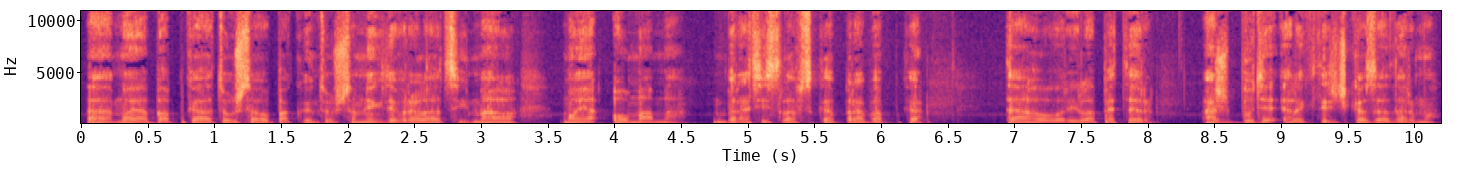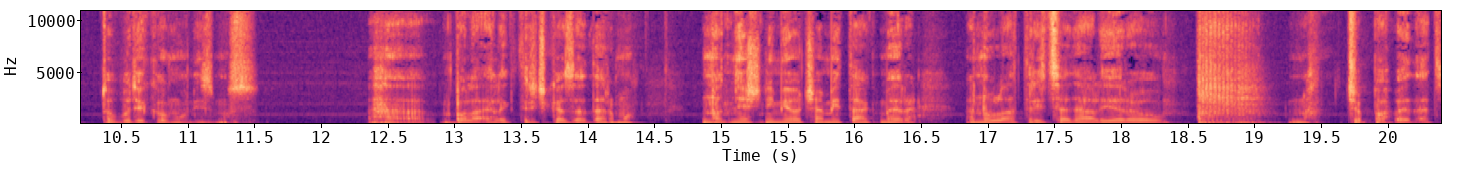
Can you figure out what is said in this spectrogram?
A moja babka, to už sa opakujem, to už som niekde v relácii mal, moja omama, bratislavská prababka, tá hovorila, Peter, až bude električka zadarmo, to bude komunizmus. Bola električka zadarmo? No dnešnými očami takmer. 0,30 halierov, no čo povedať,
